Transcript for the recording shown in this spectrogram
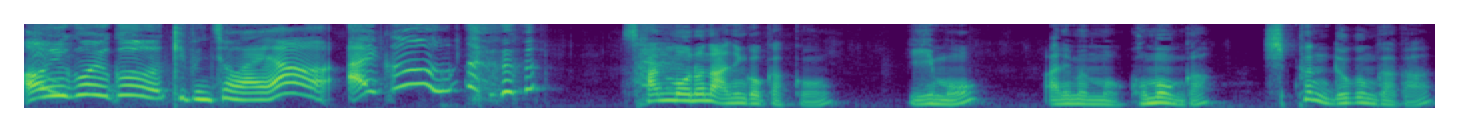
어이구, 어이구, 기분 좋아요? 아이고. 산모는 아닌 것 같고 이모 아니면 뭐 고모인가 싶은 누군가가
